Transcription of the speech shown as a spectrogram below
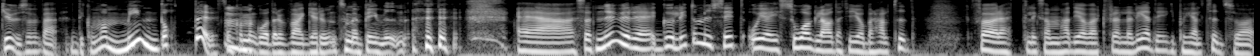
Gud, så bara, det kommer vara min dotter som kommer gå där och vagga runt som en pingvin. Ehm, så att nu är det gulligt och mysigt och jag är så glad att jag jobbar halvtid. För att liksom, hade jag varit föräldraledig på heltid så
